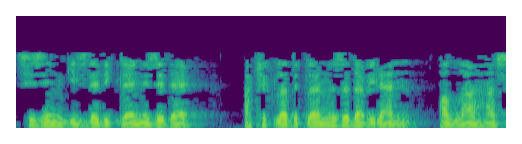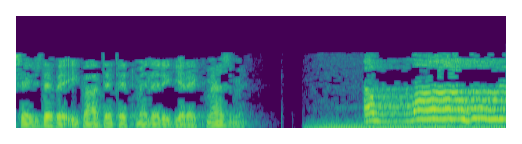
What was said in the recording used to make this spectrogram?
sizin gizlediklerinizi de, açıkladıklarınızı da bilen Allah'a secde ve ibadet etmeleri gerekmez mi? Allahu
